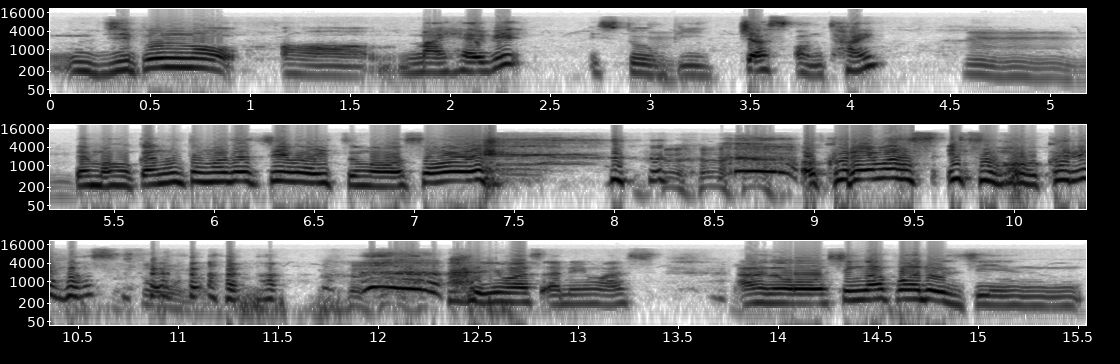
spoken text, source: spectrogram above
自分の、あ my habit is to be just on time. うんうんうんうん。でも他の友達はいつも遅い。遅れます。いつも遅れます。あります、あります。あの、シンガポール人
